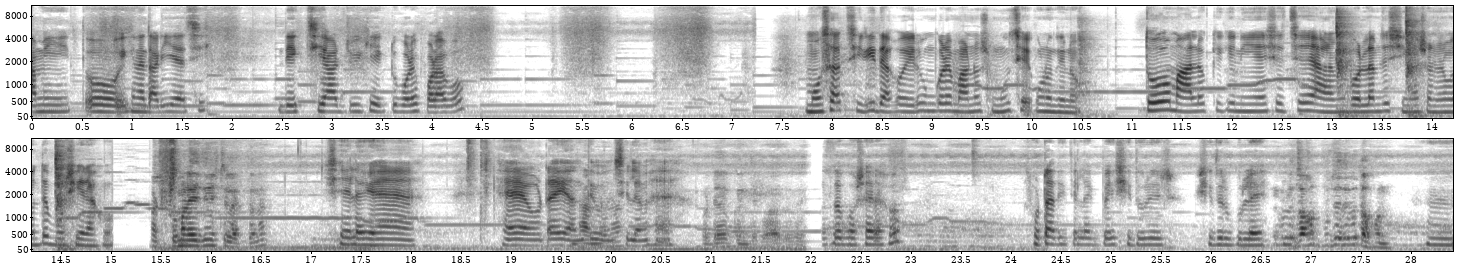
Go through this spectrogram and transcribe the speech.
আমি তো এখানে দাঁড়িয়ে আছি। দেখছি আর জুইকে একটু পরে পড়াবো। মশার ছিঁড়ি দেখো এরকম করে মানুষ মুছে কোনোদিনও। তো মা লক্ষ্মীকে নিয়ে এসেছে আর আমি বললাম যে সিংহাসনের মধ্যে বসিয়ে রাখো। তোমার এই জিনিসটা লাগতো না? সে লাগে হ্যাঁ। হ্যাঁ ওটাই আনতে বলছিলাম হ্যাঁ। ওটাও কিনতে পাওয়া যাবে। তো বসায় রাখো। ফোঁটা দিতে লাগবে সিঁদুরের সিঁদুর গুলে। এগুলো যখন পুজো দেবে তখন। হুম।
